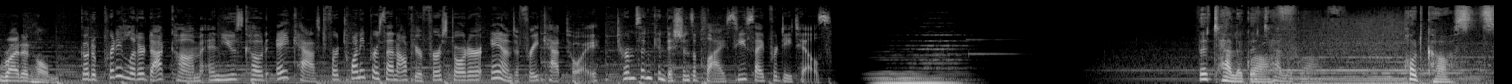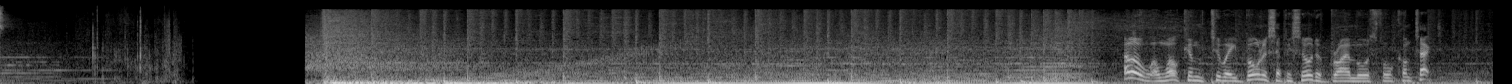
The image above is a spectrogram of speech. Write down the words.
right at home. Go to prettylitter.com and use code ACAST for 20% off your first order and a free cat toy. Terms and conditions apply. See site for details. The Telegraph. The Telegraph. Podcasts. Hello and welcome to a bonus episode of Brian Moore's Full Contact.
